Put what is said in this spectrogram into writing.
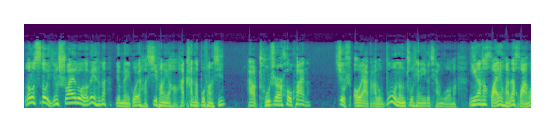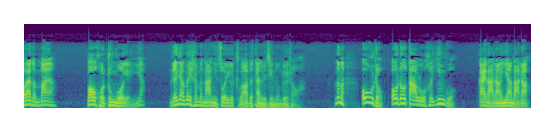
俄罗斯都已经衰落了，为什么就美国也好，西方也好，还看他不放心，还要除之而后快呢？就是欧亚大陆不能出现一个强国嘛？你让他缓一缓，再缓过来怎么办呀？包括中国也一样，人家为什么拿你做一个主要的战略竞争对手啊？那么欧洲、欧洲大陆和英国，该打仗一样打仗，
